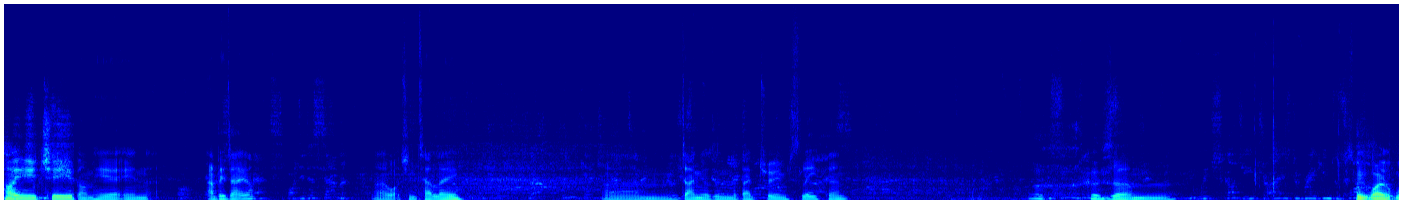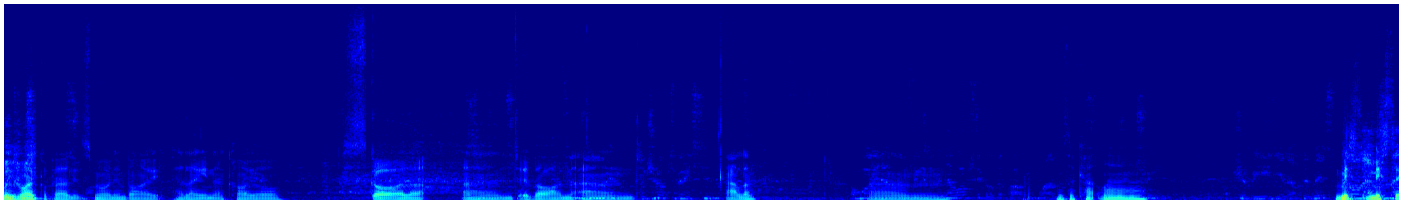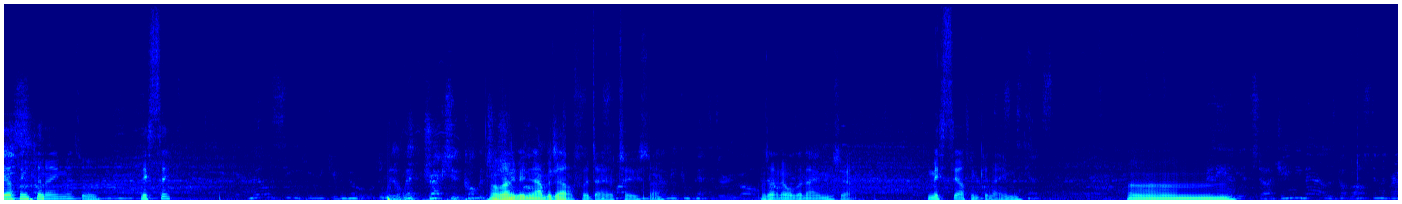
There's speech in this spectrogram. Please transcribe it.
Hi YouTube, I'm here in Abbeydale, uh, watching telly. Um, Daniel's in the bedroom sleeping. Because um, we, woke, we woke up early this morning by Helena, Kyle, Scarlett, and Yvonne, and Alan. Um, there's a cat there. Miss, Missy, I think her name is, or Missy. I've only been in Aberdeen for a day or two, so I don't know all the names yet. Missy, I think her name is. Um,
